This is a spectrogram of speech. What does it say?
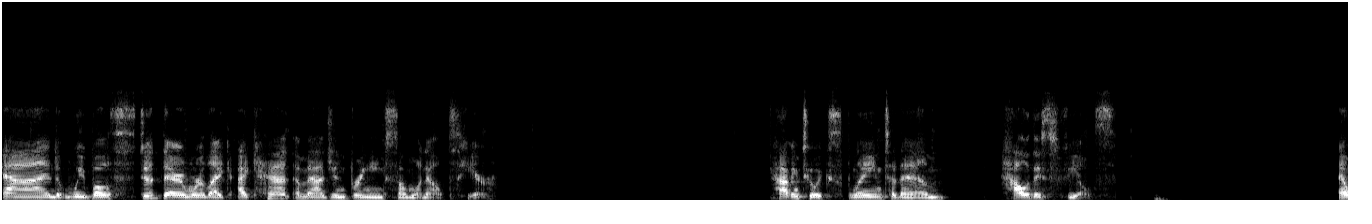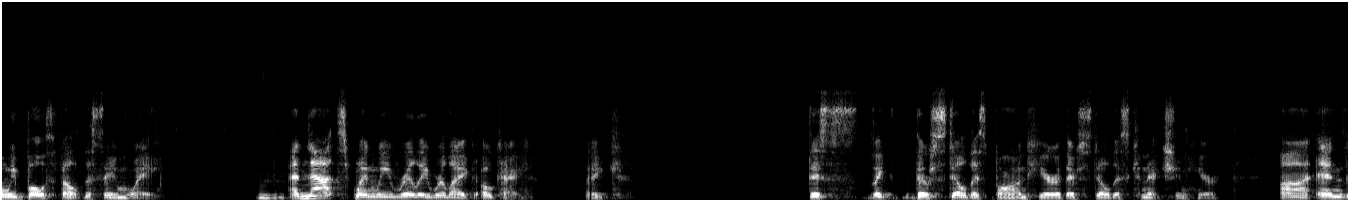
And we both stood there and we're like, I can't imagine bringing someone else here. Having to explain to them how this feels. And we both felt the same way. Mm-hmm. And that's when we really were like, okay, like this, like there's still this bond here, there's still this connection here uh, and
